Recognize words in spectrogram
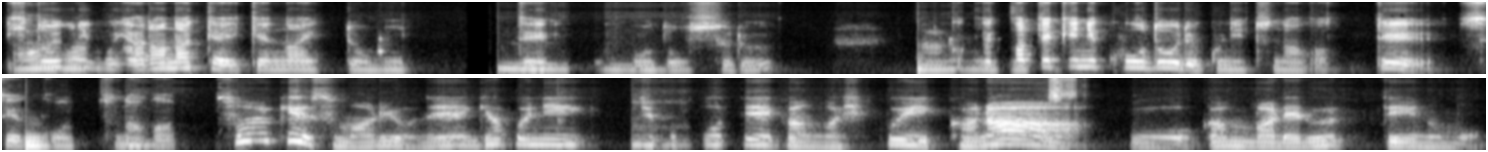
人よりもやらなきゃいけないって思っうん。てうん行動する。なるほ結果ど。的に行動力につながって、成功につながる。そういうケースもあるよね。逆に自己肯定感が低いから、こう、頑張れるっていうのも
